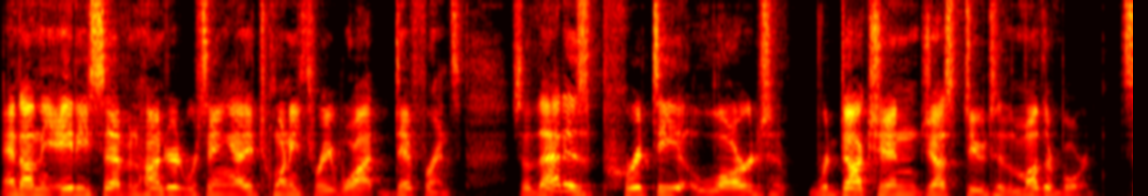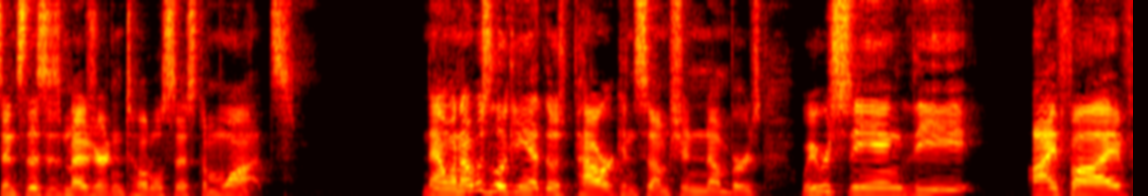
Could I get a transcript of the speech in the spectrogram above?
And on the 8700, we're seeing a 23 watt difference. So that is pretty large reduction just due to the motherboard, since this is measured in total system watts. Now, when I was looking at those power consumption numbers, we were seeing the i5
